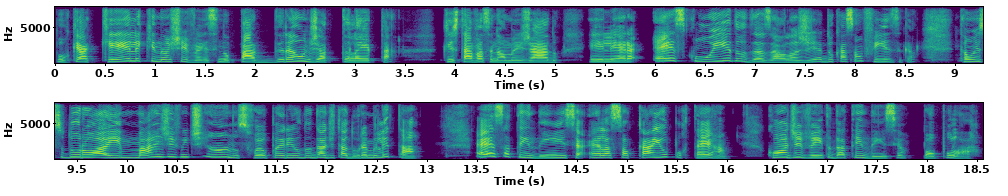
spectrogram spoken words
porque aquele que não estivesse no padrão de atleta que estava sendo almejado, ele era excluído das aulas de educação física. Então isso durou aí mais de 20 anos, foi o período da ditadura militar. Essa tendência, ela só caiu por terra com o advento da tendência popular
